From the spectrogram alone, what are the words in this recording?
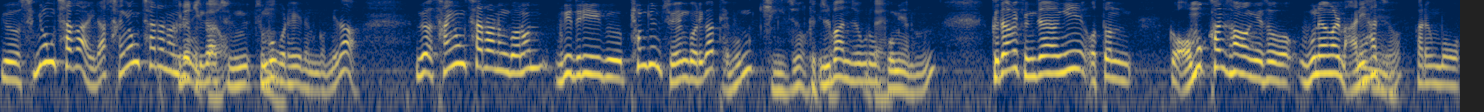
그 승용차가 아니라 상용차라는 데 그러니까요. 우리가 주, 주목을 해야 되는 겁니다. 그러니까 상용차라는 거는 우리들이 그 평균 주행 거리가 대부분 길죠. 그쵸. 일반적으로 네. 보면은 그다음에 굉장히 어떤 그 엄혹한 상황에서 운행을 음. 많이 하죠. 가령 뭐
